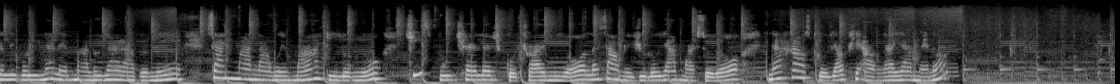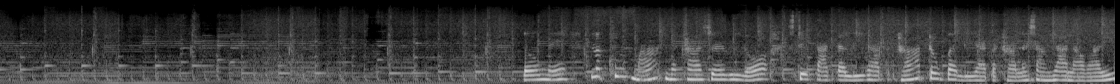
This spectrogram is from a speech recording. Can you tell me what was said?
delivery နဲ့လည်းမှာလို့ရတာပဲမြဲဆိုင်မှာလာဝယ်မှာဒီလိုမျိုး cheese food challenge ကို try ပြီးတော့လက်ဆောင်တွေယူလို့ရမှာဆိုတော့ Nut House ကိုရောက်ဖြစ်အောင်လာရမယ်နော် လုံးနဲ့နှစ်ခုမှနှစ်ခါဆွဲပြီးတော့ sticker ကလေးကတစ်ခါတုပ်ပတ်လေးကတစ်ခါလက်ဆောင်ရလာပါပြီ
